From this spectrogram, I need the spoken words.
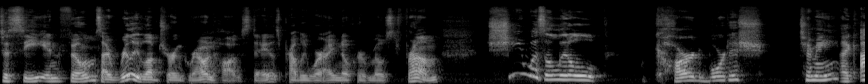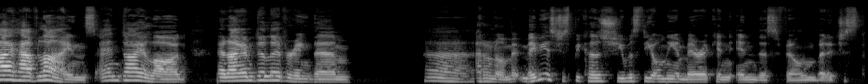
to see in films, I really loved her in Groundhog's Day, that's probably where I know her most from, she was a little cardboardish to me. Like, I have lines and dialogue, and I am delivering them. Uh, I don't know, maybe it's just because she was the only American in this film, but it just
